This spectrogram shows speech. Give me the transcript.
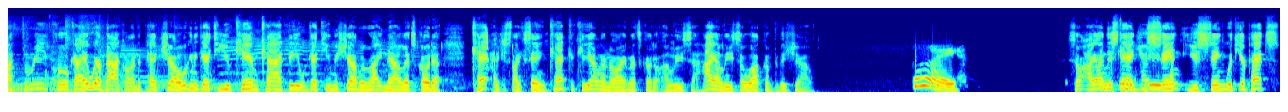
Ah, three cool. Hey, we're back on the Pet Show. We're going to get to you, Kim, Kathy. We'll get to you, Michelle. But right now, let's go to. Can- I just like saying Kankakee, Illinois, and let's go to Alisa. Hi, Alisa. Welcome to the show. Hi. So I I understand gonna you you sing. You sing with your pets.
